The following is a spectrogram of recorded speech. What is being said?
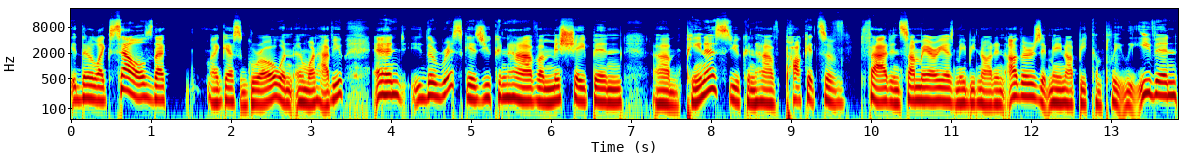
they're like cells that I guess, grow and, and what have you. And the risk is you can have a misshapen um, penis, you can have pockets of fat in some areas, maybe not in others. It may not be completely even.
